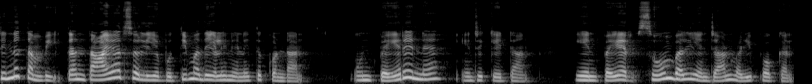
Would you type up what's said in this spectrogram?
சின்னத்தம்பி தன் தாயார் சொல்லிய புத்திமதிகளை நினைத்து கொண்டான். உன் பெயர் என்ன? என்று கேட்டான். என் பெயர் சோம்பல் என்றான் வழிப்போக்கன்.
